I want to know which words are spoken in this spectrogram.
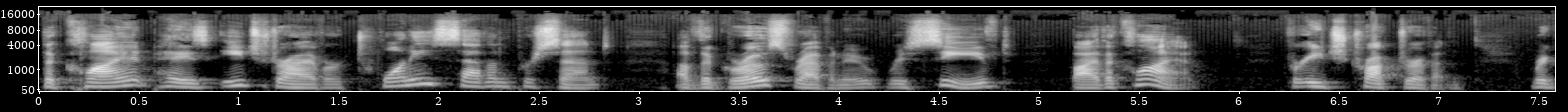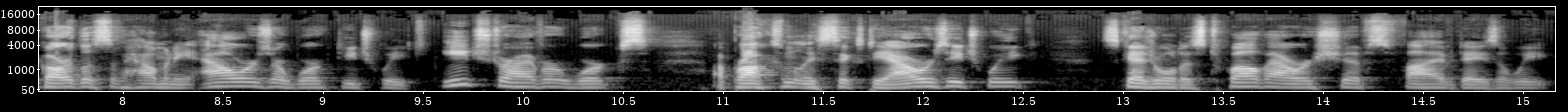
The client pays each driver 27% of the gross revenue received by the client for each truck driven, regardless of how many hours are worked each week. Each driver works approximately 60 hours each week, scheduled as 12 hour shifts five days a week.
